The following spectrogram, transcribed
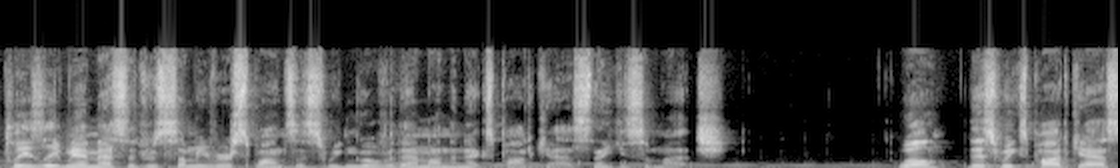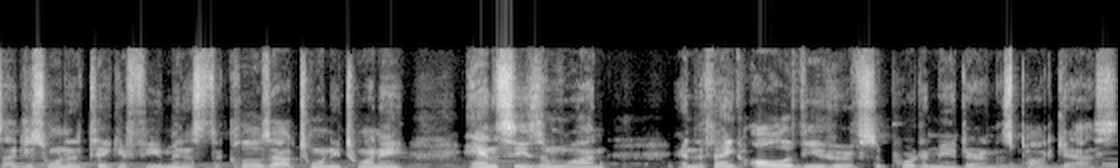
Please leave me a message with some of your responses so we can go over them on the next podcast. Thank you so much. Well, this week's podcast, I just wanted to take a few minutes to close out 2020 and season one and to thank all of you who have supported me during this podcast.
